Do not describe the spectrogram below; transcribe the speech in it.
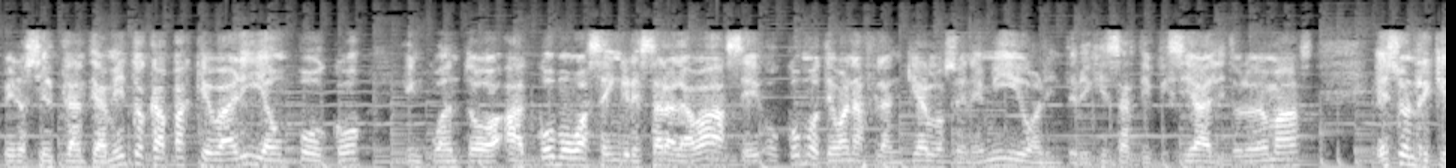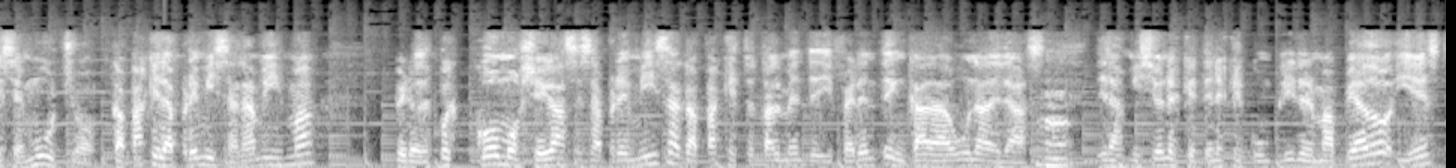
pero si el planteamiento capaz que varía un poco en cuanto a cómo vas a ingresar a la base o cómo te van a flanquear los enemigos, la inteligencia artificial y todo lo demás, eso enriquece mucho. Capaz que la premisa es la misma, pero después cómo llegás a esa premisa capaz que es totalmente diferente en cada una de las, de las misiones que tenés que cumplir el mapeado y es,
